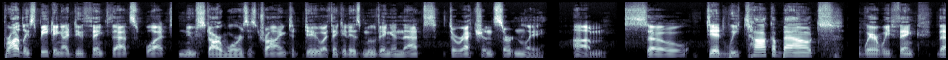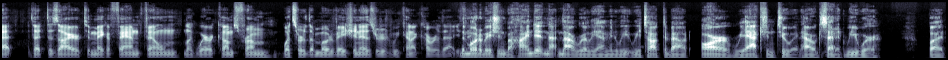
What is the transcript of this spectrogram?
broadly speaking, I do think that's what new Star Wars is trying to do. I think it is moving in that direction, certainly. Um, so, did we talk about where we think that that desire to make a fan film like where it comes from what sort of the motivation is or did we kind of cover that the think? motivation behind it? Not not really. I mean we we talked about our reaction to it how excited we were. But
